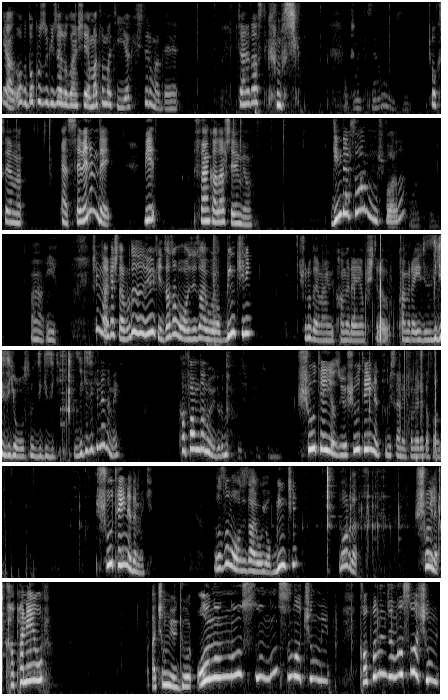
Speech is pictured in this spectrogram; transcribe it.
Ya o dokuzu güzel olan şeye matematiği yakıştırma be. Bir tane daha stikerimiz çıktı. Matematik sevmez misin? Çok sevmem. Yani severim de bir fen kadar sevmiyorum. Din dersi var mıymış bu arada? Ha iyi. Şimdi arkadaşlar burada da diyor ki Zaza wo zizai wo yo bin çiling. Şunu da hemen bir kameraya yapıştıralım. Kamera iyice zigi zigi olsun. Zigi zigi. Zigi zigi ne demek? Kafamdan uydurdum. Şutey yazıyor. Şutey ne? Bir saniye kamera kapalı. Şutey ne demek? Zaza wo zizai wo yo bin çiling. Bu arada şöyle kapanıyor. Açılmıyor. Gör. Onun nasıl nasıl açılmıyor? Kapanınca nasıl açılmıyor?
